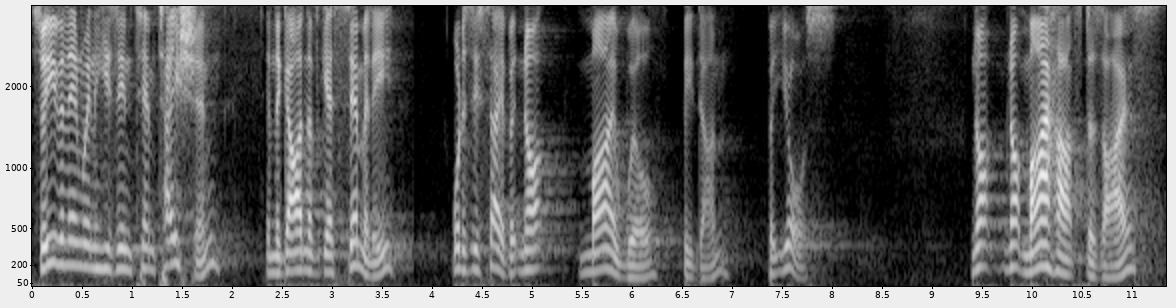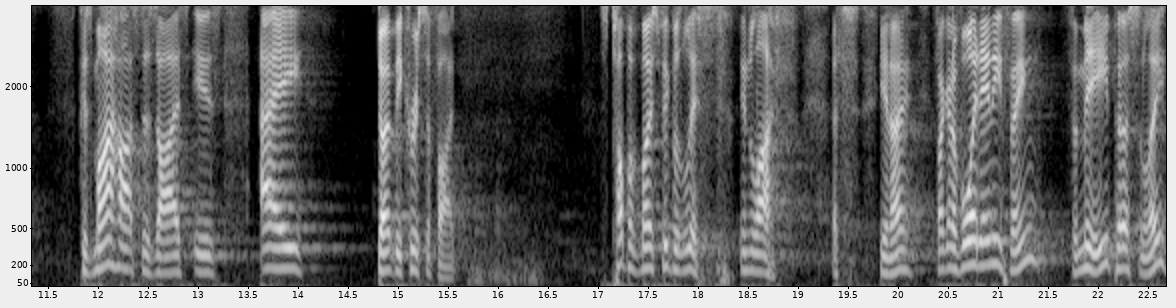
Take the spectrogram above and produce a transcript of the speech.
So even then, when He's in temptation in the Garden of Gethsemane, what does He say? But not my will be done, but yours. Not, not my heart's desires, because my heart's desires is A, don't be crucified. It's top of most people's list in life. It's, you know, if I can avoid anything, for me personally,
